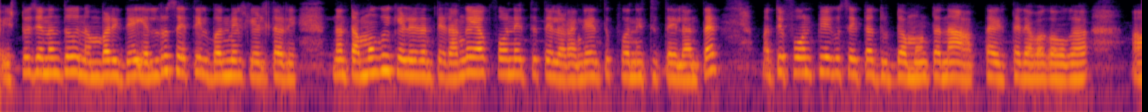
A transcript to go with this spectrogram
ಎಷ್ಟೋ ಜನದ್ದು ನಂಬರ್ ಇದೆ. ಎಲ್ಲರೂ ಸಹಿತ ಇಲ್ಲಿ ಬಂದಮೇಲೆ ಕೇಳ್ತಾರೆ. ನನ್ನ ತಮ್ಮಗೂ ಕೇಳಿರಂತೆ. ರಂಗ ಯಾಕೆ ಫೋನ್ ಎತ್ತುತ್ತಾ ಇಲ್ಲ? ರಂಗ ಎಂತ ಫೋನ್ ಎತ್ತುತ್ತಾ ಇಲ್ಲ ಅಂತ. ಮತ್ತು ಫೋನ್ಪೇಗೂ ಸಹಿತ ದುಡ್ಡು ಅಮೌಂಟನ್ನು ಹಾಕ್ತಾ ಇರ್ತಾರೆ ಅವಾಗ ಅವಾಗ ಆ,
